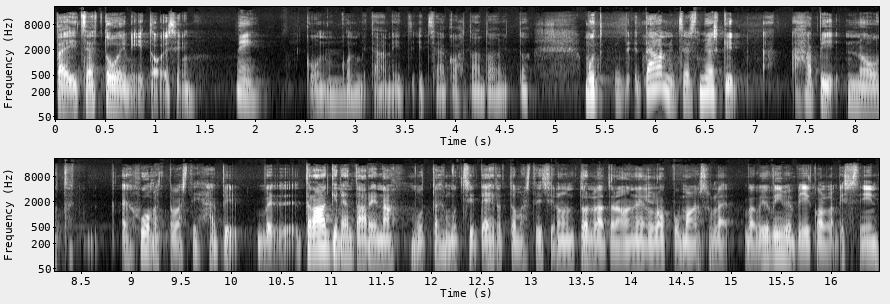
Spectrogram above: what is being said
Tai itse toimii toisin niin. kuin, mm. kuin mitä on itseä kohtaan toimittu. Mutta tämä on itse asiassa myöskin happy note, huomattavasti happy, traaginen tarina, mutta, mutta sitten ehdottomasti silloin on todella todella onnellinen loppumaan sulle jo viime viikolla vissiin.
